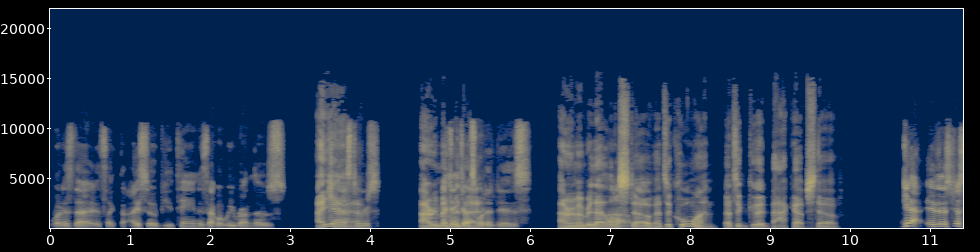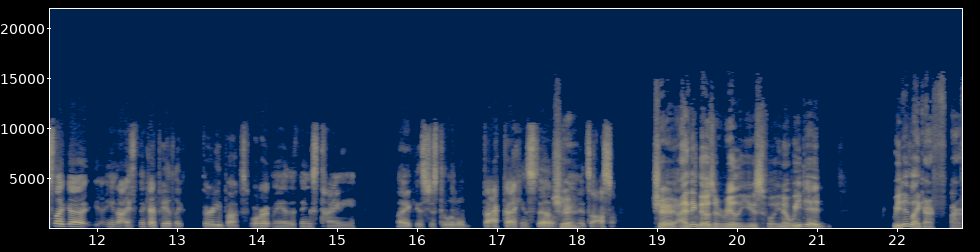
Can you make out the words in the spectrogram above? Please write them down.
what is that? It's like the isobutane. Is that what we run those I yeah, canisters? I I remember think that. that's what it is. I remember that little Um, stove. That's a cool one. That's a good backup stove. Yeah, and it's just like a you know I think I paid like thirty bucks for it. Man, the thing's tiny. Like it's just a little backpacking stove, Sure. and it's awesome. Sure, I think those are really useful. You know, we did we did like our our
